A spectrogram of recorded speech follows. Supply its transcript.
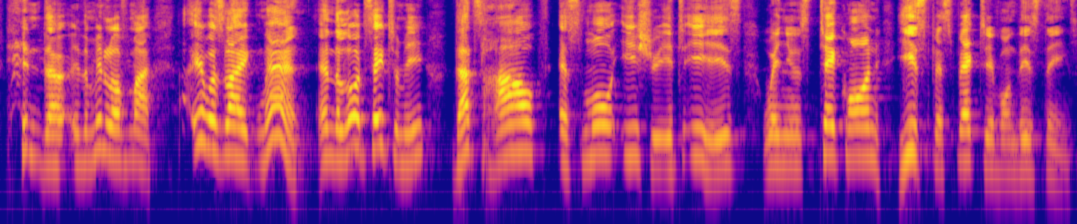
in the, in the middle of my. It was like, man. And the Lord said to me, that's how a small issue it is when you take on His perspective on these things.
